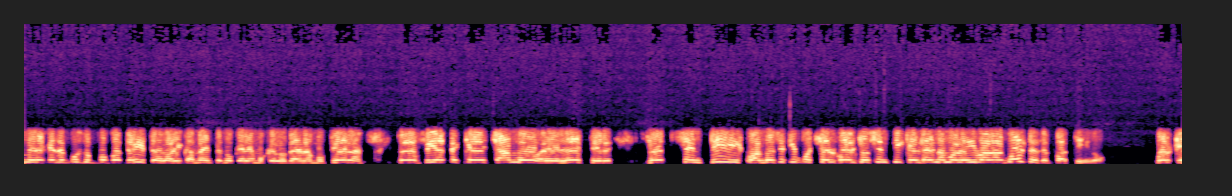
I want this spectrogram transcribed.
mira que se puso un poco triste, lógicamente no queremos que los Dynamo pierdan, pero fíjate que echamos el Lester, yo sentí, cuando ese equipo echó el gol, yo sentí que el Dynamo le iba a dar vuelta ese partido porque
